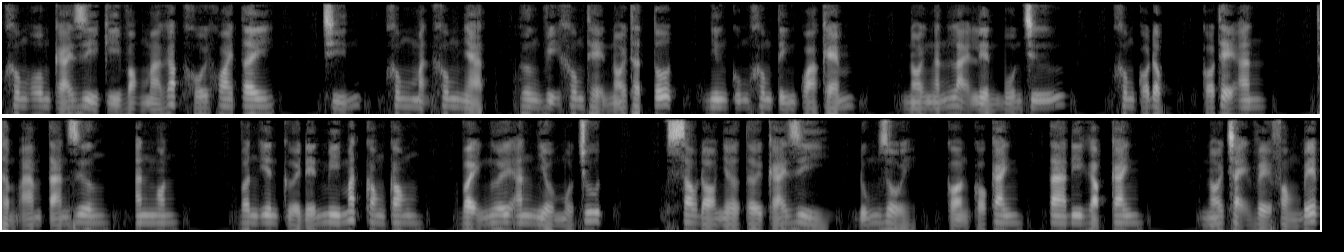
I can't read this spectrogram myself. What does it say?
không ôm cái gì kỳ vọng mà gắp khối khoai tây. Chín, không mặn không nhạt, hương vị không thể nói thật tốt, nhưng cũng không tính quá kém. Nói ngắn lại liền bốn chữ, không có độc, có thể ăn. Thẩm ám tán dương, ăn ngon. Vân Yên cười đến mi mắt cong cong, vậy ngươi ăn nhiều một chút. Sau đó nhớ tới cái gì, đúng rồi, còn có canh, ta đi gặp canh. Nói chạy về phòng bếp,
